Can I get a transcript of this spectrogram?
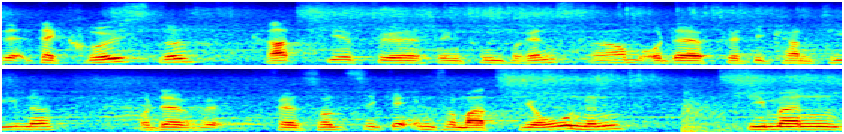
der, der größte, gerade hier für den Konferenzraum oder für die Kantine oder für sonstige Informationen, die man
